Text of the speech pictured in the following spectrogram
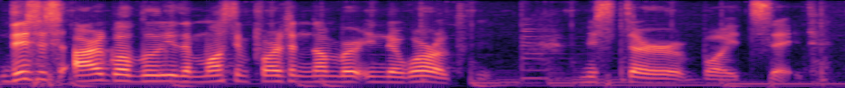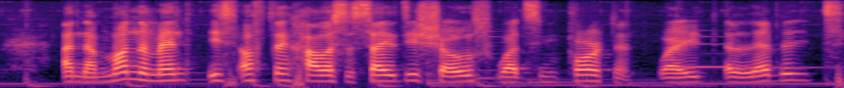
This is arguably the most important number in the world, Mr. Boyd said. And a monument is often how a society shows what's important, where it elevates,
